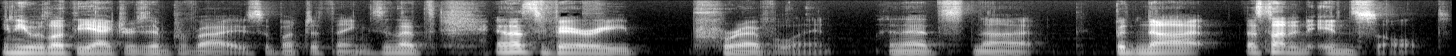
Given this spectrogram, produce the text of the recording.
and he would let the actors improvise a bunch of things, and that's and that's very prevalent, and that's not, but not that's not an insult.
